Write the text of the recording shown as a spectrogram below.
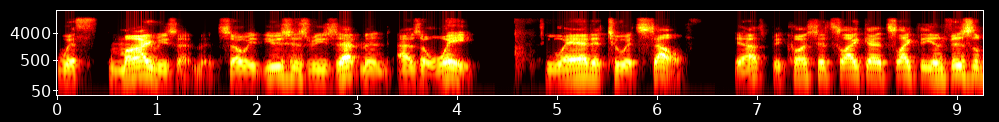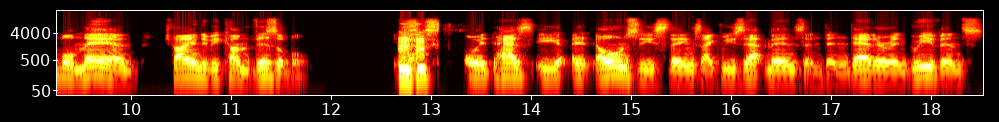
with my resentment. So it uses resentment as a weight to add it to itself. Yes, because it's like it's like the invisible man trying to become visible. Mhm. So it has it owns these things like resentments and vendetta and grievance,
